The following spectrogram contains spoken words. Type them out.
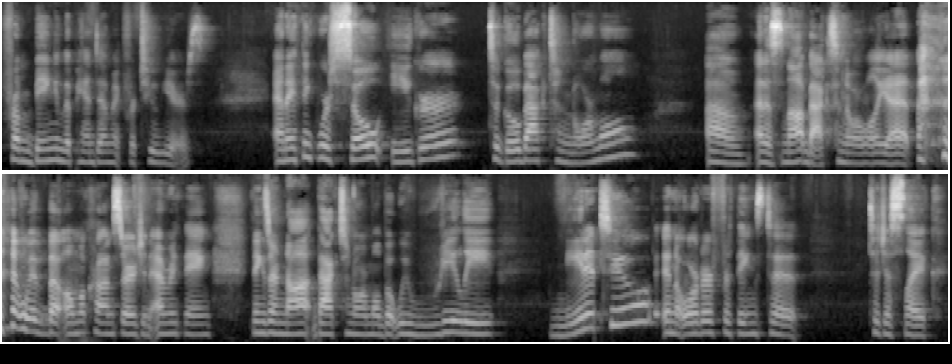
from being in the pandemic for two years. And I think we're so eager to go back to normal. Um, and it's not back to normal yet with the Omicron surge and everything. Things are not back to normal, but we really needed to in order for things to to just like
